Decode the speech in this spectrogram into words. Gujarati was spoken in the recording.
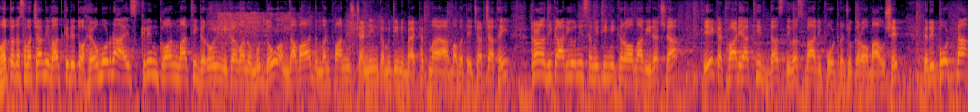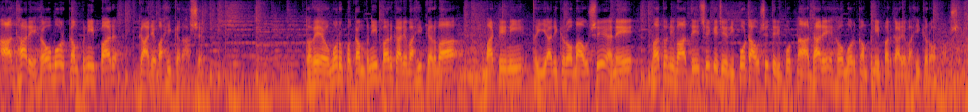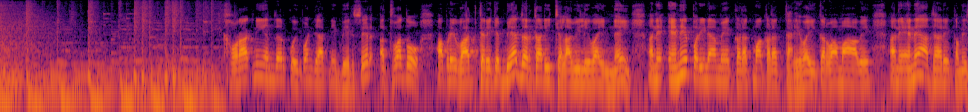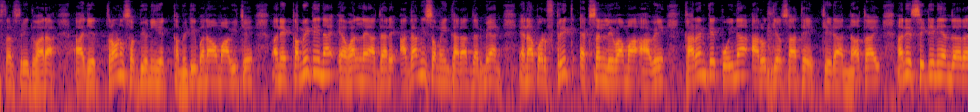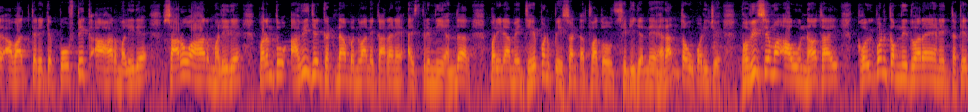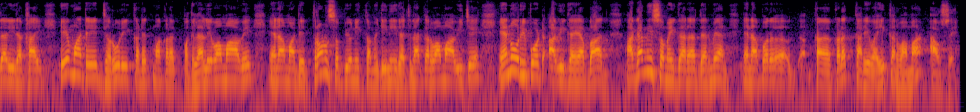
મહત્વના સમાચારની વાત કરીએ તો હેવમોરના આઈસ્ક્રીમ કોનમાંથી ગરોળી નીકળવાનો મુદ્દો, અમદાવાદ મનપાની સ્ટેન્ડિંગ કમિટીની બેઠકમાં આ બાબતે ચર્ચા થઈ. ત્રણ અધિકારીઓની સમિતિની કરવામાં આવી રચના. એક અઠવાડિયાથી દસ દિવસમાં રિપોર્ટ રજૂ કરવામાં આવશે. તે રિપોર્ટના આધારે હેવમોર કંપની પર કાર્યવાહી કરાશે. તો હવે હેવમોર કંપની પર કાર્યવાહી કરવા માટેની તૈયારી કરવામાં આવશે અને મહત્વની વાત એ છે કે જે રિપોર્ટ આવશે તે રિપોર્ટના આધારે હેવમોર કંપની પર કાર્યવાહી કરવામાં આવશે. ખોરાકની અંદર કોઈ પણ જાતની ભેરસેર અથવા તો આપણે વાત કરીએ કે બે દરકારી ચલાવી લેવાય નહીં અને એને પરિણામે કડકમાં કડક કાર્યવાહી કરવામાં આવે અને એને આધારે કમિશનર શ્રી દ્વારા આજે ત્રણ સભ્યોની એક કમિટી બનાવવામાં આવી છે અને કમિટીના અહેવાલને આધારે આગામી સમયગાળા દરમિયાન એના પર સ્ટ્રિક્ટ એક્શન લેવામાં આવે કારણ કે કોઈના આરોગ્ય સાથે ચેડા ન થાય અને સિટીની અંદર આ વાત કરીએ કે પૌષ્ટિક આહાર મળી રહે, સારો આહાર મળી રહે, પરંતુ આવી જે ઘટના બનવાને કારણે આઈસ્ક્રીમની અંદર પરિણામે જે પણ પેશન્ટ અથવા તો સિટીઝનને હેરાન થવું પડ્યું છે, ભવિષ્યમાં આવું ન થાય, કોઈ પણ કંપની દ્વારા એની તકેદારી રખાય, એ માટે જરૂરી કડકમાં કડક પગલાં લેવામાં આવે. એના માટે ત્રણ સભ્યોની કમિટીની રચના કરવામાં આવી છે. એનો રિપોર્ટ આવી ગયા બાદ આગામી સમયગાળા દરમિયાન એના પર કડક કાર્યવાહી કરવામાં આવશે.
